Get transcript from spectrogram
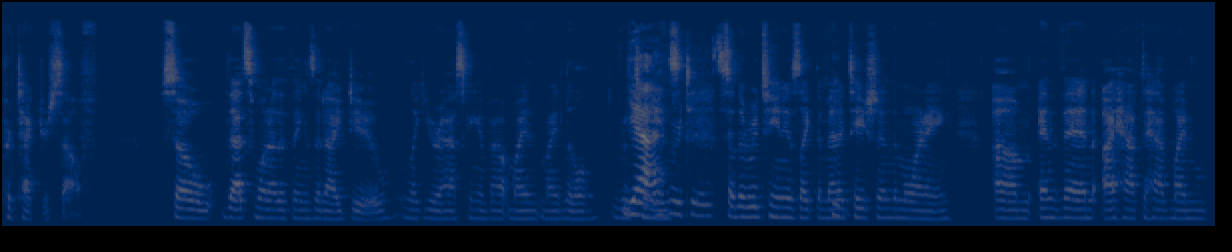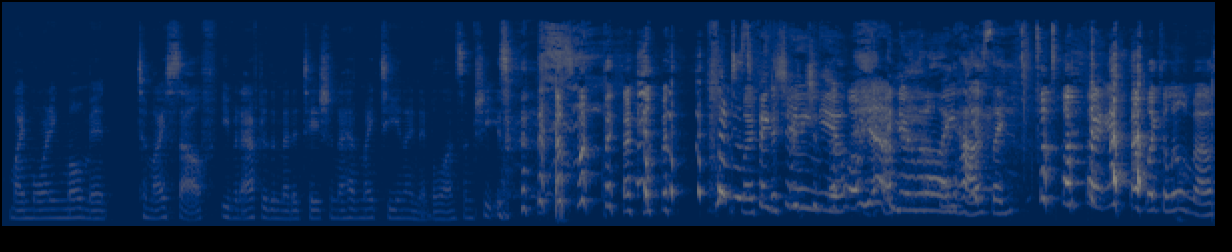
protect yourself so that's one of the things that I do. Like you were asking about my my little routines. Yeah, routines. So the routine is like the meditation in the morning, um, and then I have to have my my morning moment to myself. Even after the meditation, I have my tea and I nibble on some cheese. that's one thing I love. I'm just My picturing favorite- you Oh yeah, in your little like house like like a little mouse.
